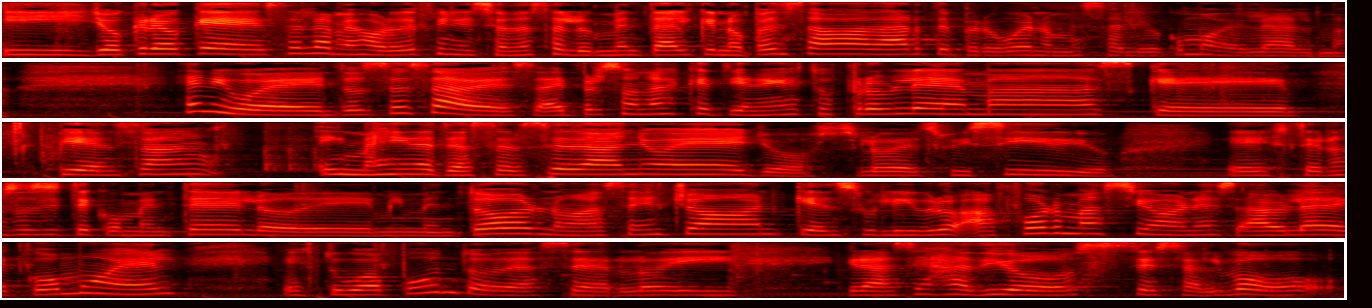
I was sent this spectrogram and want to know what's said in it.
Y yo creo que esa es la mejor definición de salud mental que no pensaba darte, pero bueno, me salió como del alma. Anyway, entonces, sabes, hay personas que tienen estos problemas, que piensan, imagínate, hacerse daño a ellos, lo del suicidio. Este, no sé si te comenté lo de mi mentor, Noah St. John, que en su libro A Formaciones habla de cómo él estuvo a punto de hacerlo y gracias a Dios se salvó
